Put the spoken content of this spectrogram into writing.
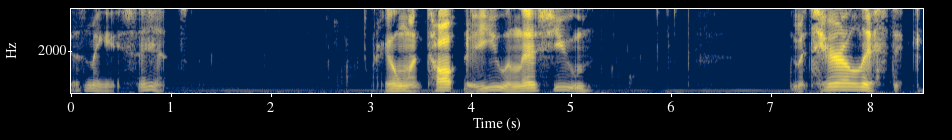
doesn't make any sense. They don't want to talk to you unless you materialistic.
